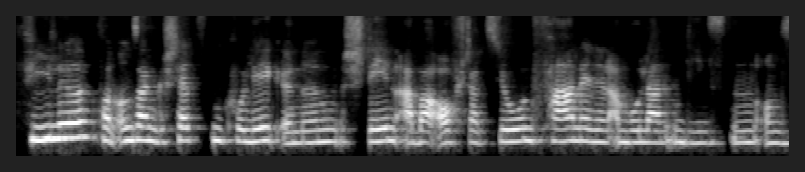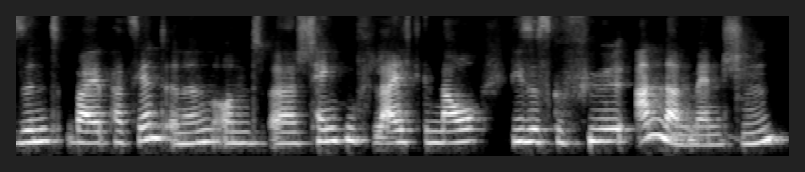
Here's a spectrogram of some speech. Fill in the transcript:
viele von unseren geschätzten KollegInnen stehen aber auf Station, fahren in den ambulanten Diensten und sind bei PatientInnen und äh, schenken vielleicht genau dieses Gefühl anderen Menschen.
